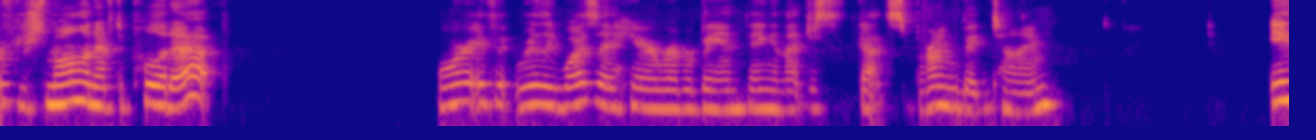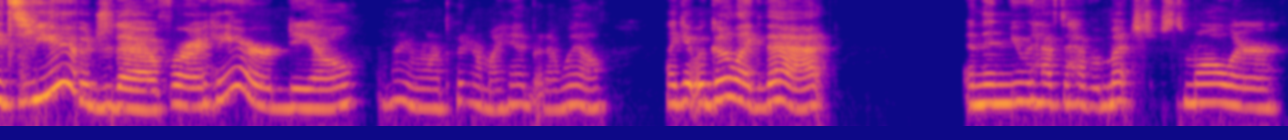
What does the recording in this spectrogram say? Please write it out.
if you're small enough to pull it up. Or if it really was a hair rubber band thing and that just got sprung big time. It's huge though for a hair deal. I don't even want to put it on my head, but I will. Like it would go like that. And then you would have to have a much smaller,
